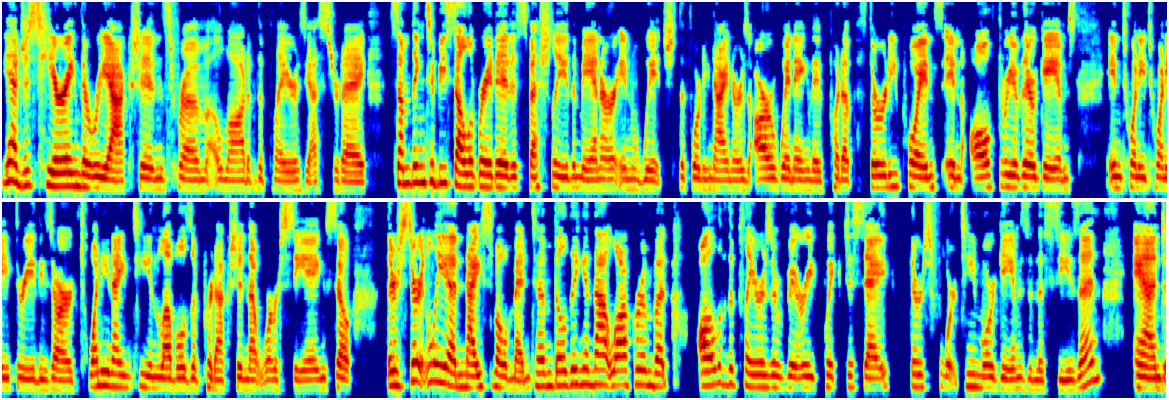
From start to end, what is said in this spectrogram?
Yeah, just hearing the reactions from a lot of the players yesterday, something to be celebrated, especially the manner in which the 49ers are winning. They've put up 30 points in all three of their games in 2023. These are 2019 levels of production that we're seeing. So there's certainly a nice momentum building in that locker room, but all of the players are very quick to say there's 14 more games in the season and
